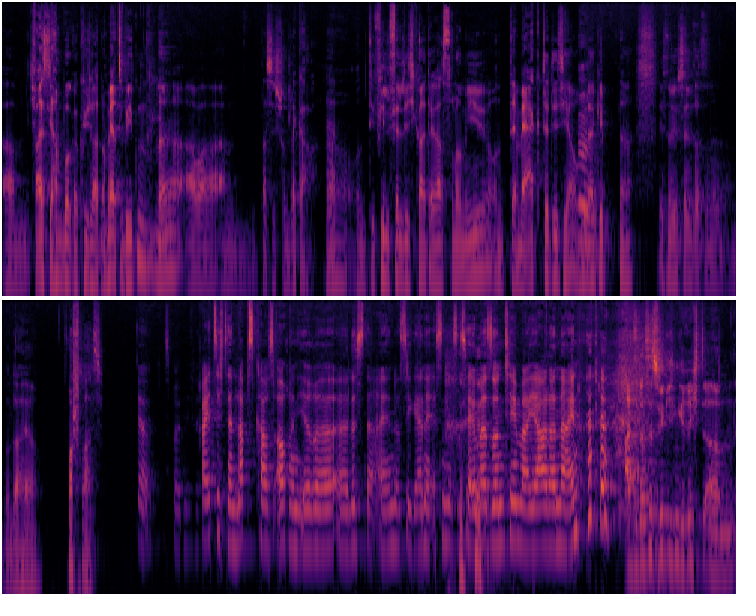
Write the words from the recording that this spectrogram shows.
Ähm, ich weiß, die Hamburger Küche hat noch mehr zu bieten, ne? aber ähm, das ist schon lecker. Ne? Ja. Ne? Und die Vielfältigkeit der Gastronomie und der Märkte, die es hier auch mhm. wieder gibt, ne? ist natürlich sensationell. Von daher macht Spaß. Ja, das freut mich. Reiht sich denn Lapskaus auch in Ihre äh, Liste ein, dass Sie gerne essen? Das ist ja immer so ein Thema, ja oder nein. also das ist wirklich ein Gericht, ähm,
